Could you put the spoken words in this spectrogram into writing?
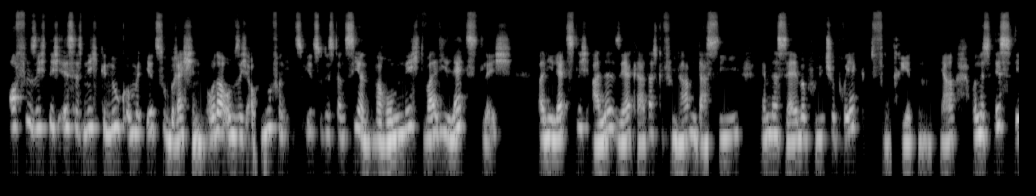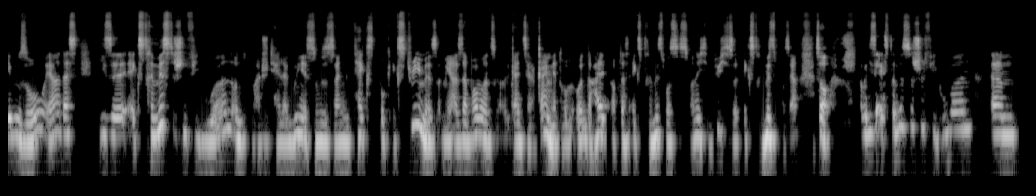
offensichtlich ist es nicht genug, um mit ihr zu brechen oder um sich auch nur von ihr zu distanzieren. Warum nicht? Weil die letztlich weil die letztlich alle sehr klar das Gefühl haben, dass sie ähm, dasselbe politische Projekt vertreten. Ja? Und es ist eben so, ja, dass diese extremistischen Figuren, und Marjorie Taylor Greene ist sozusagen Textbook Extremism, ja, also da brauchen wir uns ganz ja gar nicht mehr drüber unterhalten, ob das Extremismus ist oder nicht. Natürlich ist das Extremismus, ja. So, aber diese extremistischen Figuren, ähm,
